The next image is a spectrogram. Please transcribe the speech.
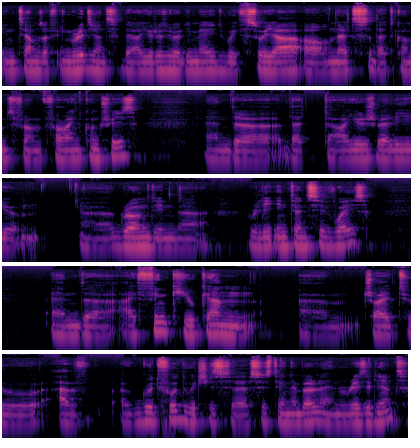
in terms of ingredients. They are usually made with soya or nuts that comes from foreign countries, and uh, that are usually um, uh, grown in really intensive ways. And uh, I think you can um, try to have good food which is uh, sustainable and resilient.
